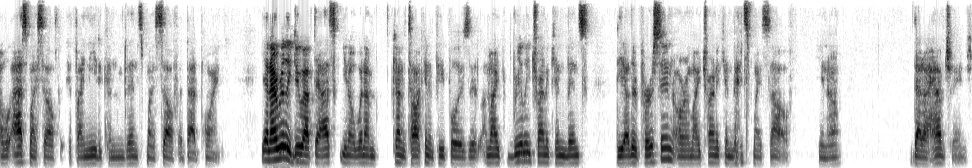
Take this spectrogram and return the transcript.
I will ask myself if I need to convince myself at that point. Yeah, and I really do have to ask, you know, when I'm kind of talking to people is it am I really trying to convince the other person or am I trying to convince myself, you know, that I have changed?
